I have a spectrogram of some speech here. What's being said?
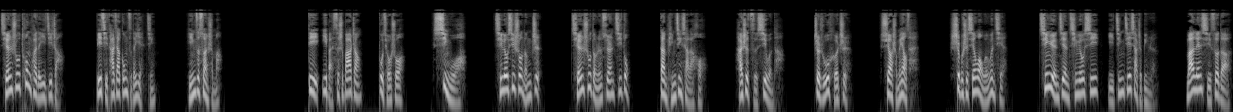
钱叔痛快的一击掌，比起他家公子的眼睛，银子算什么？第一百四十八章不求说，信我。秦留希说能治。钱叔等人虽然激动，但平静下来后，还是仔细问他：这如何治？需要什么药材？是不是先望闻问切？清远见秦留希已经接下这病人，满脸喜色的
